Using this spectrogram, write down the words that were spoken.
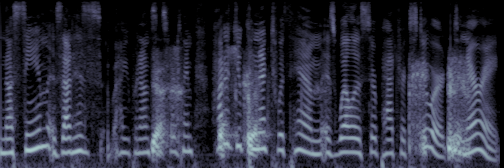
Nassim, is that his how you pronounce yes. his first name? How yes, did you correct. connect with him as well as Sir Patrick Stewart to narrate?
